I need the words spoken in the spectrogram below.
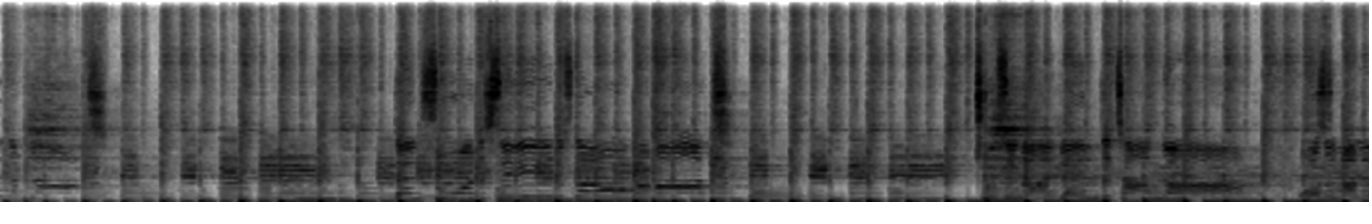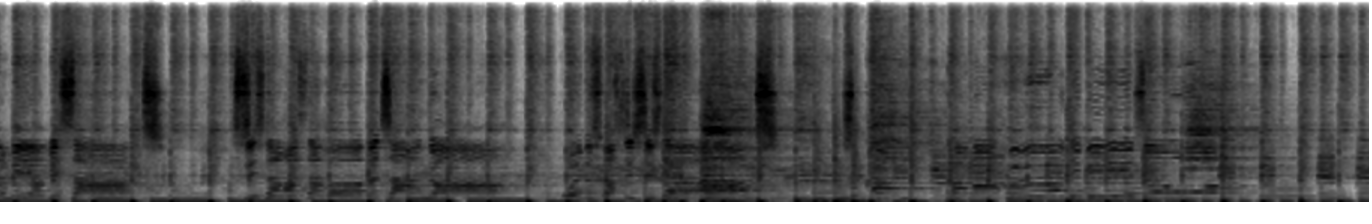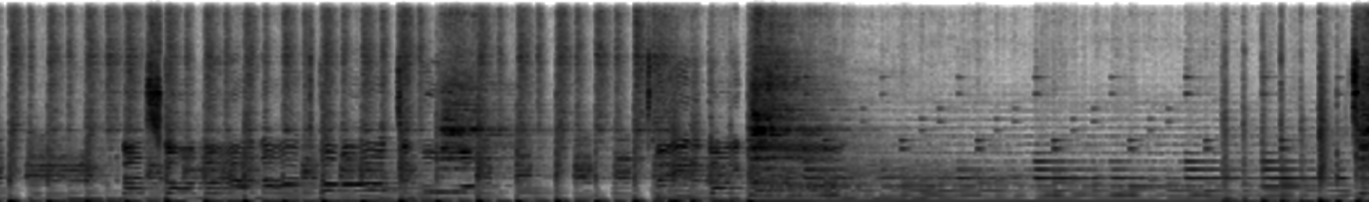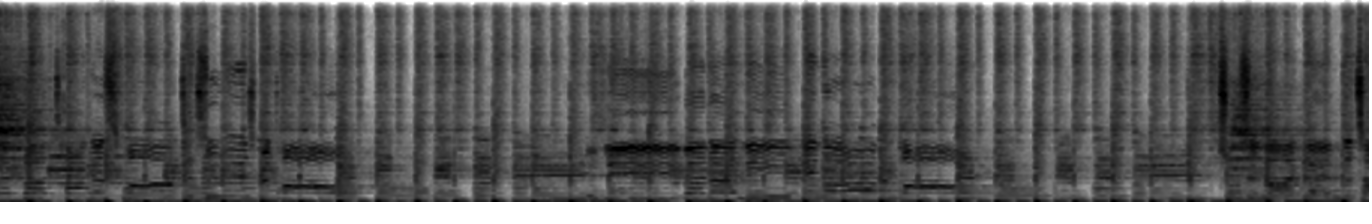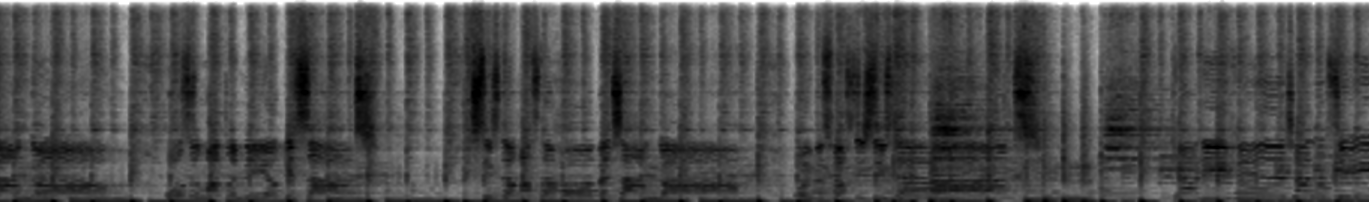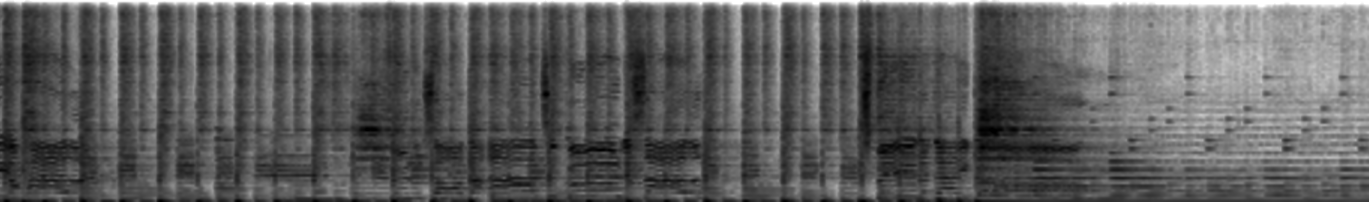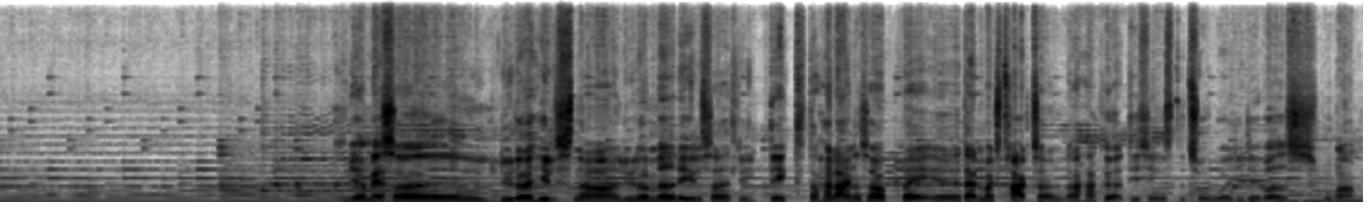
Så masser lytterhilsner, lyttermeddelelser, et lille digt, der har legnet sig op bag øh, Danmarks Traktoren, der har kørt de seneste to uger i det Breds program.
